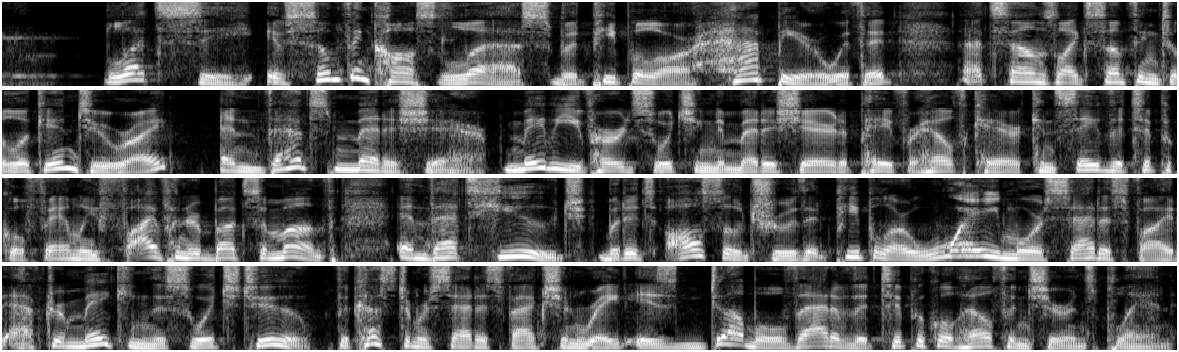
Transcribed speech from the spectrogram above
22. Let's see. If something costs less, but people are happier with it, that sounds like something to look into, right? And that's Medi-Share. Maybe you've heard switching to Medi-Share to pay for healthcare can save the typical family 500 bucks a month, and that's huge. But it's also true that people are way more satisfied after making the switch too. The customer satisfaction rate is double that of the typical health insurance plan.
